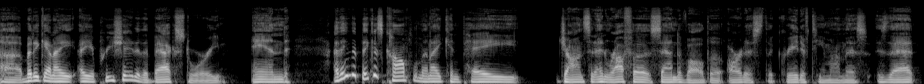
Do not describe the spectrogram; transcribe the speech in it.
uh, but again i i appreciated the backstory and I think the biggest compliment I can pay Johnson and Rafa Sandoval, the artist, the creative team on this, is that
